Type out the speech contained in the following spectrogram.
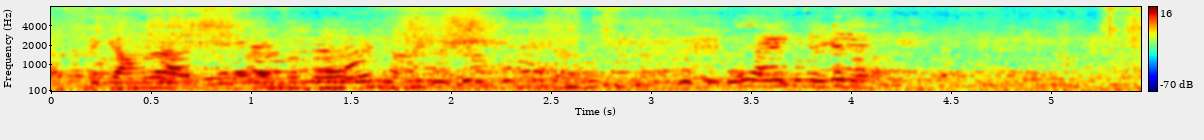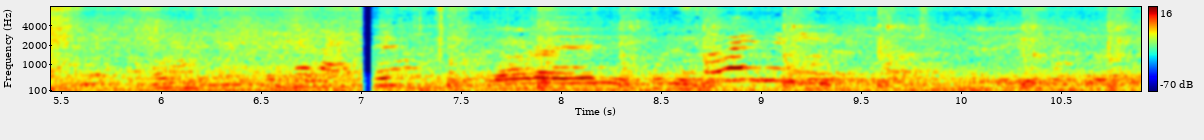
আজ থেকে আমরা ঠিক আছে সবাই মিলে হয়ে গেছে হয়ে গেছে ভিডিও করেই যাচ্ছে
